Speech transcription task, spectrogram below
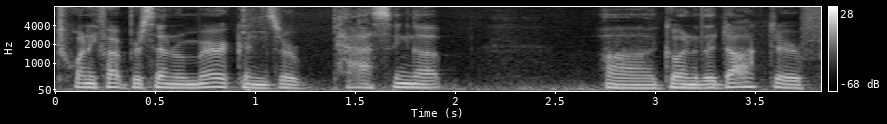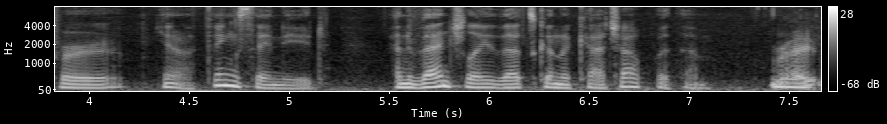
25% of Americans are passing up uh, going to the doctor for you know things they need, and eventually that's going to catch up with them. Right.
